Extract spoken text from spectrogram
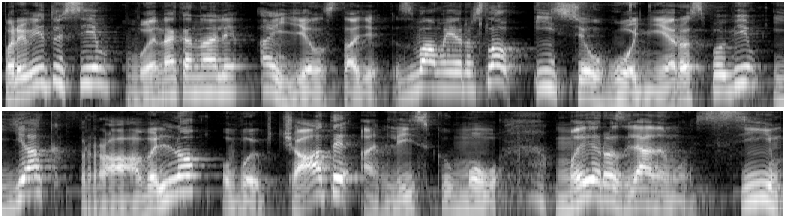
Привіт усім! Ви на каналі IEL Study. З вами Ярослав, і сьогодні я розповім, як правильно вивчати англійську мову. Ми розглянемо 7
